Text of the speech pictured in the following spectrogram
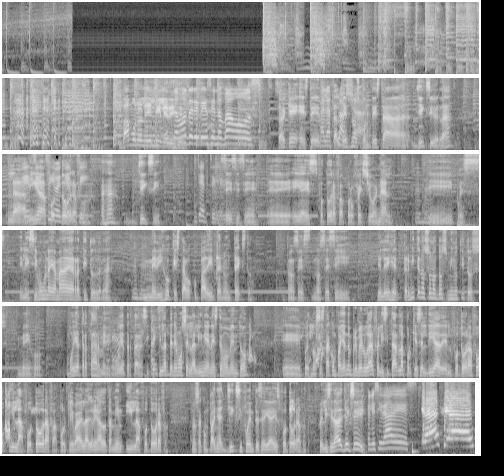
Vámonos, Leslie, le dice. Estamos de regreso, nos vamos. ¿Sabe qué? Este, tal vez nos contesta Jixi, ¿verdad? La amiga fotógrafo. Ajá, Jixi. Sí, sí, sí. Eh, ella es fotógrafa profesional. Y pues le hicimos una llamada de ratitos, ¿verdad? Me dijo que estaba ocupadita en un texto. Entonces, no sé si... Yo le dije, permítenos unos dos minutitos. Y me dijo, Voy a tratar, me dijo, voy a tratar. Así que aquí la tenemos en la línea en este momento. Eh, pues nos está acompañando en primer lugar, felicitarla porque es el día del fotógrafo y la fotógrafa, porque va el agregado también y la fotógrafa. Nos acompaña Jixi Fuentes, ella es fotógrafa. Felicidades, Jixi. Felicidades. Gracias.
